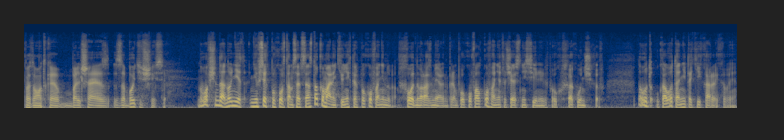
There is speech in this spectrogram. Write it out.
Потом такая большая заботящаяся. Ну, в общем, да, ну нет, не у всех пауков там совсем настолько маленькие, у некоторых пауков они ну, холодного размера. Например, пауков-волков они отличаются не сильно, или пауков-скакунчиков. Ну, вот у кого-то они такие карликовые.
